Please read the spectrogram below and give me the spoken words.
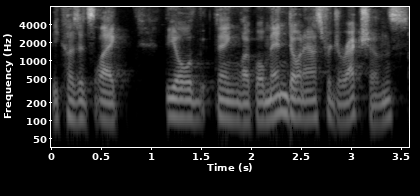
because it's like the old thing, like, well, men don't ask for directions,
